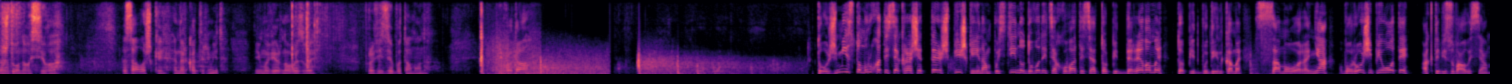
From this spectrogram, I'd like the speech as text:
ждуна ось його залишки НРК Терміт. Ймовірно, везли провізію, бо там вон і вода. Тож містом рухатися краще теж пішки, і нам постійно доводиться ховатися то під деревами, то під будинками. З самого рання ворожі пілоти активізувалися.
